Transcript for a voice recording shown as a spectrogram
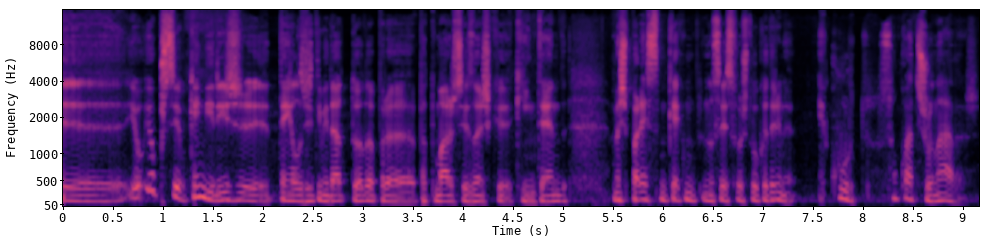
eh, eu, eu percebo, quem dirige eh, tem a legitimidade toda para, para tomar as decisões que, que entende, mas parece-me que é como, não sei se foste tu, Catarina, é curto, são quatro jornadas.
